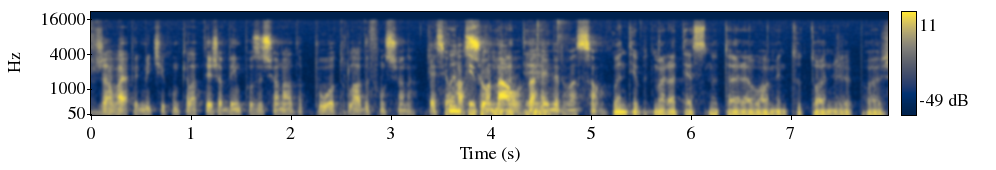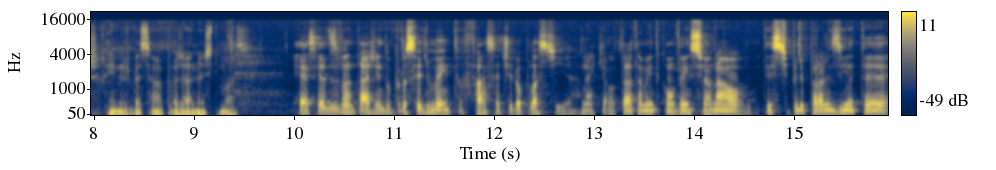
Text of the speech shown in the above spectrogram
já vai permitir com que ela esteja bem posicionada para o outro lado funcionar. Esse é Quanto o racional da reinervação. Quanto tempo demora até se notar o aumento do tônus após reinervação, após a anestomose? Essa é a desvantagem do procedimento face à tiroplastia, né, que é o tratamento convencional desse tipo de paralisia até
